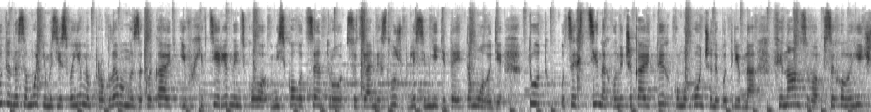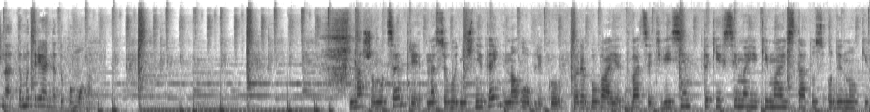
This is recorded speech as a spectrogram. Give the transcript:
Бути не самотніми зі своїми проблемами закликають і фахівці Рівненського міського центру соціальних служб для сім'ї, дітей та молоді. Тут у цих стінах вони чекають тих, кому конче не потрібна фінансова, психологічна та матеріальна допомога. В нашому центрі на сьогоднішній день на обліку перебуває 28 таких сімей, які мають статус одиноких.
